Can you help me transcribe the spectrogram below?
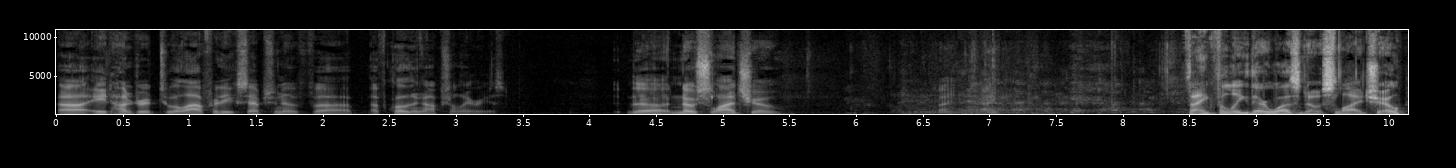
uh, 800 to allow for the exception of, uh, of clothing optional areas. Uh, no slideshow? Thankfully, there was no slideshow.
